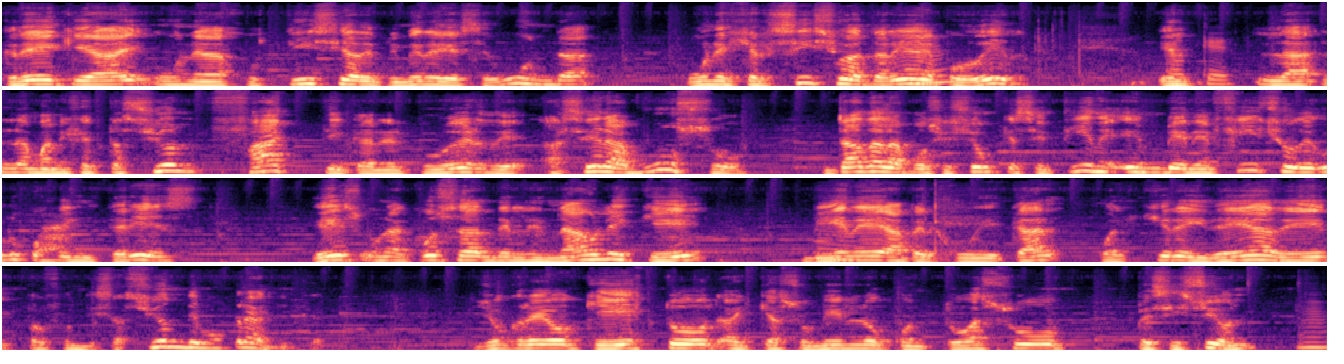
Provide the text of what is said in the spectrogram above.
Cree que hay una justicia de primera y de segunda, un ejercicio de tarea de poder. El- la, la manifestación fáctica en el poder de hacer abuso, dada la posición que se tiene en beneficio de grupos de interés, es una cosa deslenable que viene a perjudicar cualquier idea de profundización democrática. Yo creo que esto hay que asumirlo con toda su precisión. ¿Mm?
